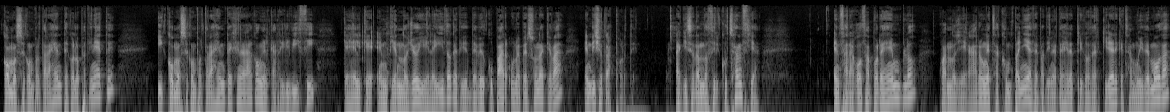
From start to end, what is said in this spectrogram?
cómo se comporta la gente con los patinetes y cómo se comporta la gente en general con el carril bici, que es el que entiendo yo y he leído que debe ocupar una persona que va en dicho transporte. Aquí se dan dos circunstancias. En Zaragoza, por ejemplo, cuando llegaron estas compañías de patinetes eléctricos de alquiler que están muy de moda,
